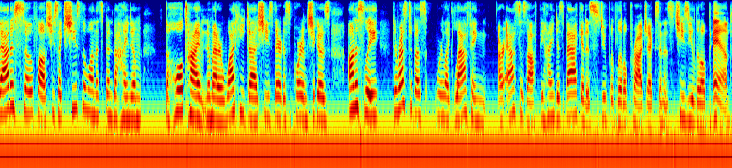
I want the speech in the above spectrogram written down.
"That is so false." She's like, she's the one that's been behind him the whole time. No matter what he does, she's there to support him. She goes, honestly, the rest of us were like laughing our asses off behind his back at his stupid little projects and his cheesy little band.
